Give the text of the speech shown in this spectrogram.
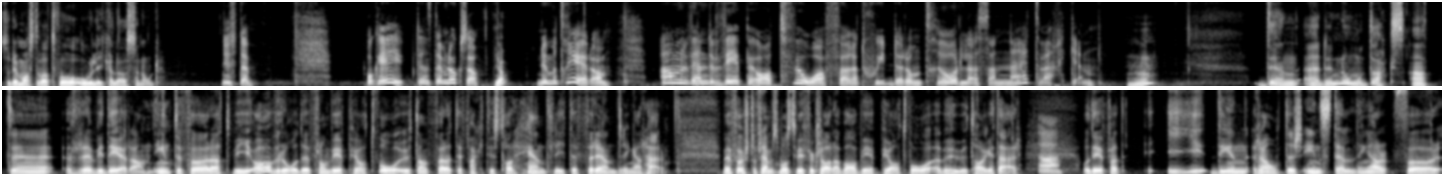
Så det måste vara två olika lösenord. Just det. Okej, den stämde också. Ja. Nummer tre då. Använd VPA2 för att skydda de trådlösa nätverken. Den är det nog dags att eh, revidera. Inte för att vi avråder från VPA2 utan för att det faktiskt har hänt lite förändringar här. Men först och främst måste vi förklara vad VPA2 överhuvudtaget är. Ja. Och det är för att i din routers inställningar för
